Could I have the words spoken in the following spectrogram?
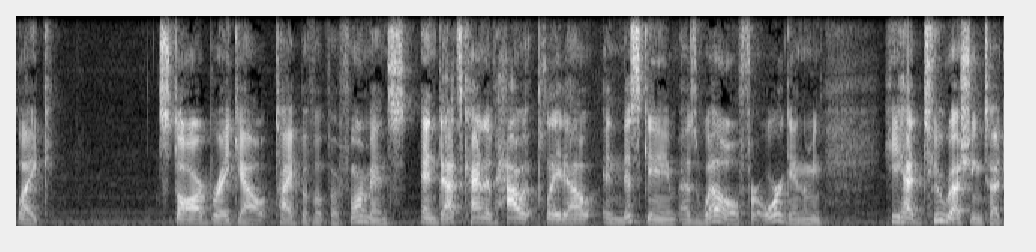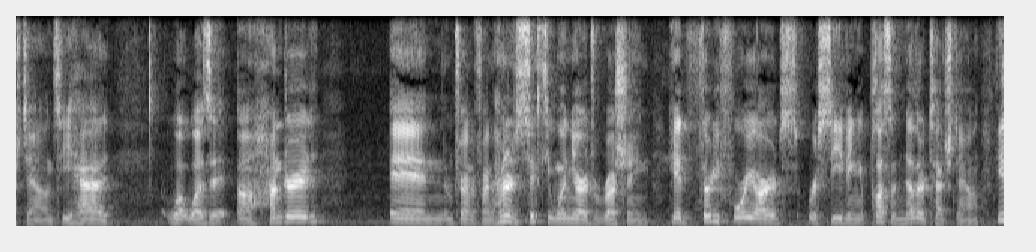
like star breakout type of a performance and that's kind of how it played out in this game as well for Oregon. I mean, he had two rushing touchdowns. He had what was it? A hundred and I'm trying to find 161 yards rushing. He had 34 yards receiving plus another touchdown. He,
